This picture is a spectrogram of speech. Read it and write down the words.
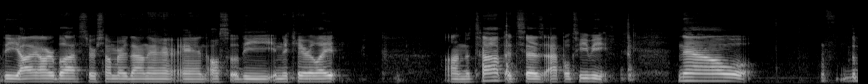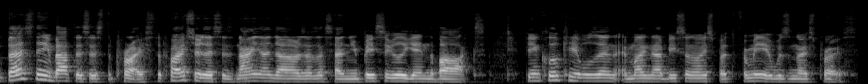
the IR blaster somewhere down there, and also the indicator light. On the top, it says Apple TV. Now, the best thing about this is the price. The price for this is $99, as I said, and you're basically getting the box. If you include cables in, it might not be so nice, but for me, it was a nice price.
